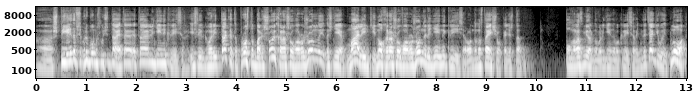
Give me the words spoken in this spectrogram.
э, Шпей это в любом случае, да, это, это линейный крейсер. Если говорить так, это просто большой, хорошо вооруженный, точнее, маленький, но хорошо вооруженный линейный крейсер. Он до настоящего, конечно, полноразмерного линейного крейсера не дотягивает, но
